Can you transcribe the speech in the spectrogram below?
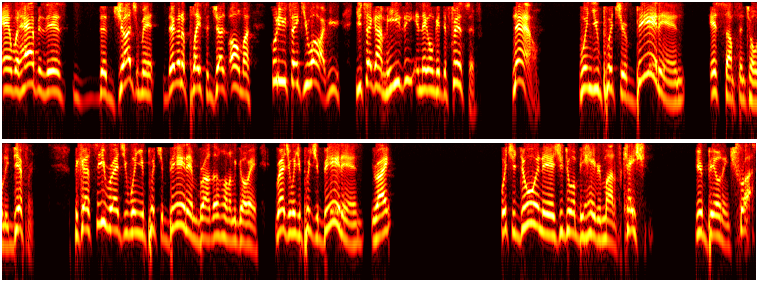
And what happens is the judgment, they're going to place the judgment. Oh, my, who do you think you are? You, you think I'm easy? And they're going to get defensive. Now, when you put your bid in, it's something totally different. Because see, Reggie, when you put your bid in, brother, hold on, let me go ahead. Reggie, when you put your bid in, right? What you're doing is you're doing behavior modification. You're building trust.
